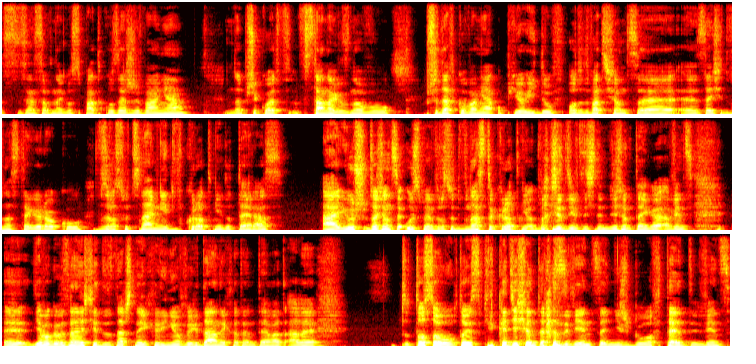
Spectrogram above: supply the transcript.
sensownego spadku zażywania. Na przykład w Stanach znowu przydawkowania opioidów od 2012 roku wzrosły co najmniej dwukrotnie do teraz a już w 2008 wzrosły dwunastokrotnie od 1970, a więc yy, nie mogłem znaleźć jednoznacznych liniowych danych na ten temat, ale to, to, są, to jest kilkadziesiąt razy więcej niż było wtedy, więc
